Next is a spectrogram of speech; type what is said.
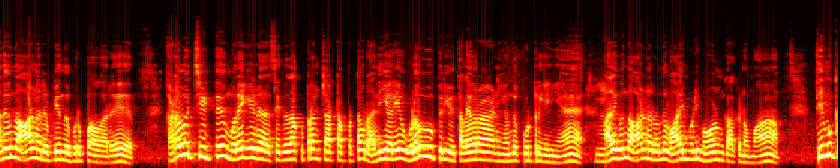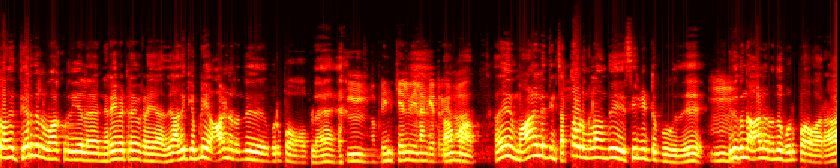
அது வந்து ஆளுநர் எப்படி வந்து பொறுப்பாவாரு? கடவுச்சீட்டு முறைகேடு செய்ததா குற்றம் சாட்டப்பட்ட ஒரு அதிகாரியை உளவு பிரிவு தலைவரா நீங்க வந்து போட்டிருக்கீங்க. அதுக்கு வந்து ஆளுநர் வந்து வாய்மூடி மௌனம் காக்கணுமா? திமுக வந்து தேர்தல் வாக்குறுதிகளை நிறைவேற்றவே கிடையாது. அதுக்கு எப்படி ஆளுநர் வந்து பொறுப்பாவாப்ல அப்படின்னு கேள்வி எல்லாம் ஆமா. அதே மாநிலத்தின் சட்ட ஒழுங்கெல்லாம் வந்து சீர்கெட்டு போகுது. இதுக்கு வந்து ஆளுநர் வந்து பொறுப்பாவாரா?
